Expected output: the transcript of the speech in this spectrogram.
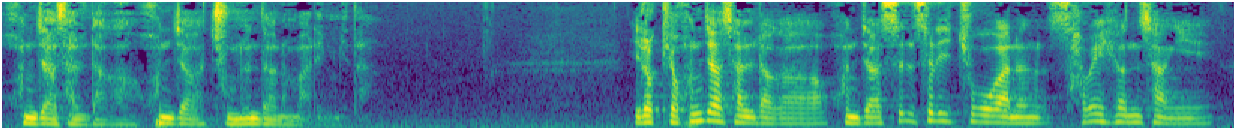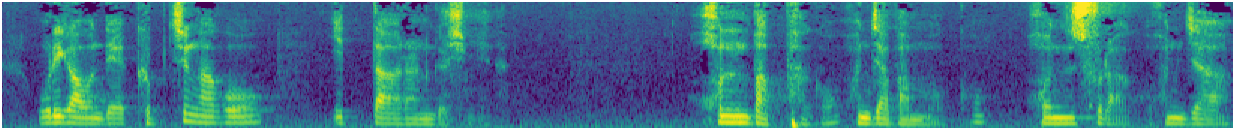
혼자 살다가 혼자 죽는다는 말입니다. 이렇게 혼자 살다가 혼자 쓸쓸히 죽어가는 사회 현상이 우리 가운데 급증하고 있다라는 것입니다. 혼밥하고 혼자 밥 먹고 혼술하고 혼자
